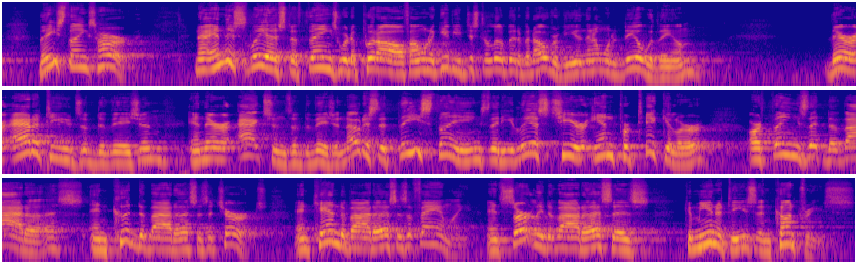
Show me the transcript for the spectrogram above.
these things hurt. Now, in this list of things we're to put off, I want to give you just a little bit of an overview and then I want to deal with them. There are attitudes of division and there are actions of division. Notice that these things that he lists here in particular are things that divide us and could divide us as a church and can divide us as a family and certainly divide us as communities and countries.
